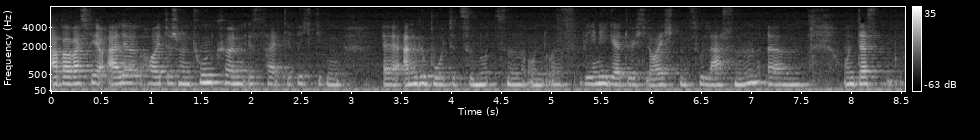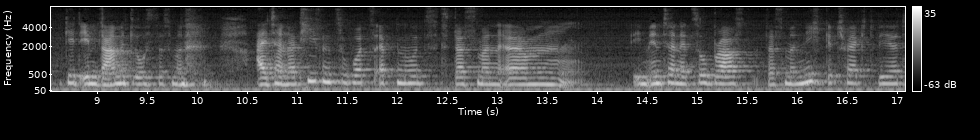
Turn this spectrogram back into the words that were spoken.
aber was wir alle heute schon tun können, ist halt die richtigen äh, Angebote zu nutzen und uns weniger durchleuchten zu lassen. Ähm, und das geht eben damit los, dass man Alternativen zu WhatsApp nutzt, dass man ähm, im Internet so browst, dass man nicht getrackt wird.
